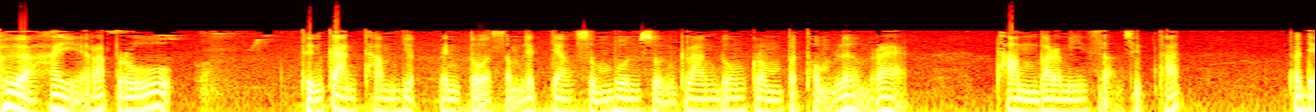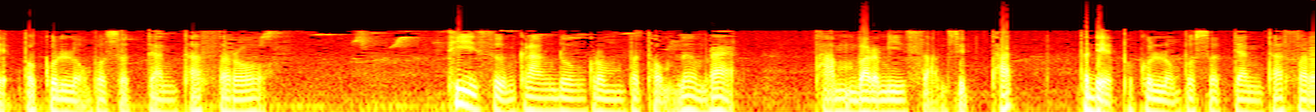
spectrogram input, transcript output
เพื่อให้รับรู้ถึงการทำหยุดเป็นตัวสำเร็จอย่างสมบูรณ์ศูนย์กลางดวงกลมปฐมเริ่มแรกทำบารมีสามสิบทัศพระเดชพระคุณหลวงพ่อสดจันทัสโร ที่ศูนย์กลางดวงกลมปฐมเริ่มแรกทำบารมีสามสิบทัศพระเดชพระคุณหลวงพ่สดจันทัสโร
